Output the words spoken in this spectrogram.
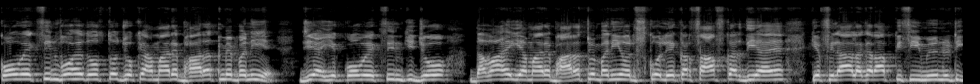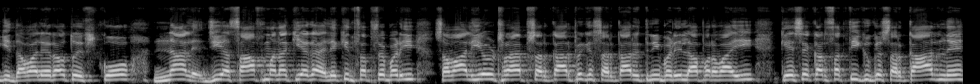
कोवैक्सीन वो है दोस्तों जो कि हमारे भारत में बनी है। जी हाँ ये कोवैक्सीन की जो दवा है, ये हमारे भारत में बनी है और इसको लेकर साफ़ कर दिया है कि फ़िलहाल अगर आप किसी इम्यूनिटी की दवा ले रहा हो तो इसको ना ले। जी हाँ साफ़ मना किया गया है, लेकिन सबसे बड़ी सवाल ये उठ रहा है सरकार पे कि सरकार इतनी बड़ी लापरवाही कैसे कर सकती क्योंकि सरकार ने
